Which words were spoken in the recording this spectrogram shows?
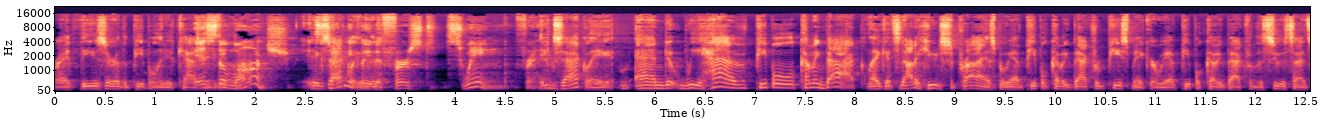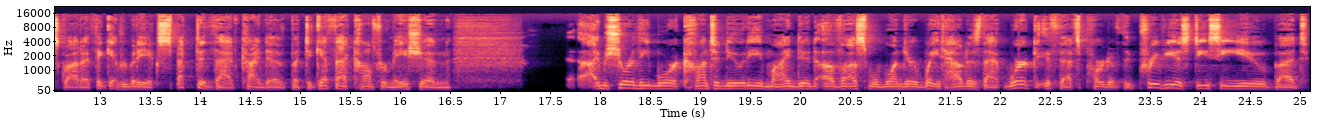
right? These are the people that he's casting. It's the launch. It's exactly. the first swing for him. Exactly. And we have people coming back. Like it's not a huge surprise, but we have people coming back from Peacemaker. We have people coming back from the Suicide Squad. I think everybody expected that kind of, but to get that confirmation, I'm sure the more continuity minded of us will wonder, wait, how does that work if that's part of the previous DCU? But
